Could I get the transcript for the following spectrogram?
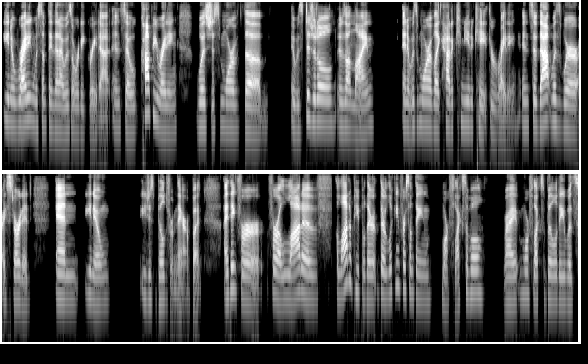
you know, writing was something that I was already great at, and so copywriting was just more of the it was digital, it was online, and it was more of like how to communicate through writing. And so that was where I started. And, you know, you just build from there. But I think for for a lot of a lot of people they're they're looking for something more flexible, right? More flexibility was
